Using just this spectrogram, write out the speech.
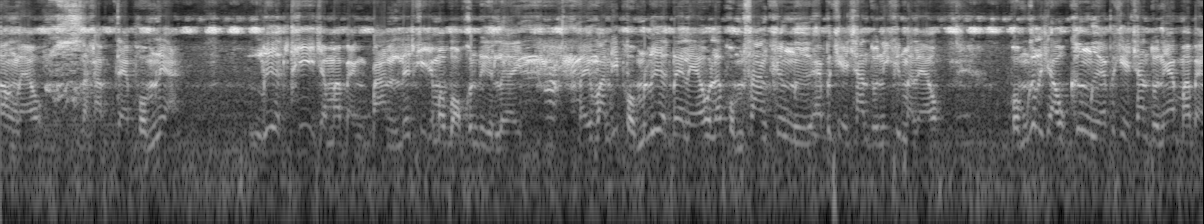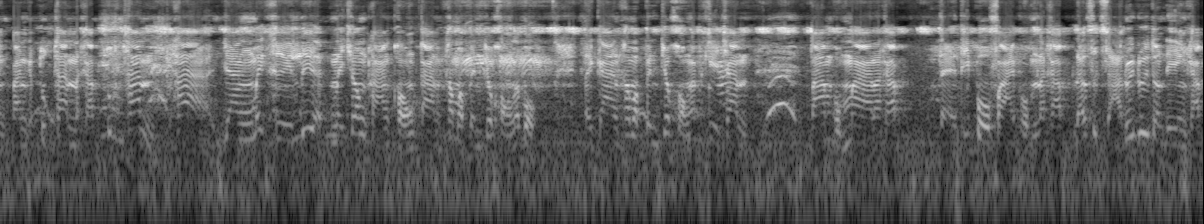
ต้องแล้วนะครับ แต่ผมเนี่ยเลือกที่จะมาแบ่งปัน เลือกที่จะมาบอกคนอื่นเลย ในวันที่ผมเลือกได้แล้ว แล้วผมสร้างเครื่องมือแอปพลิเคชันตัวนี้ขึ้นมาแล้ว ผมก็เลยจะเอาเครื่องมือแอปพลิเคชันตัวเนี้ยมาแบ่งปันกับทุกท่านนะครับ ทุกท่านถ้ายังไม่เคยเลือกในช่องทางของการเข้ามาเป็นเจ้าของระบบ ในการเข้ามาเป็นเจ้าของแอปพลิเคชัน ตามผมมานะครับ แต่ที่โปรไฟล์ผมนะครับ แล้วศึกษาด้วยด้วยตนเองครับ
